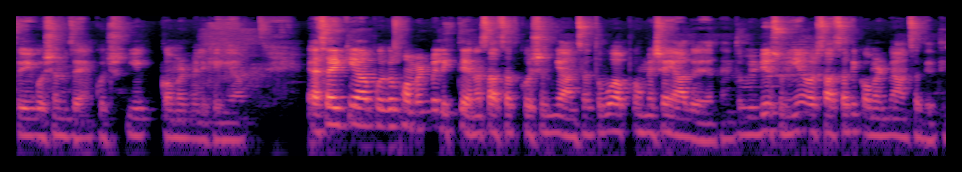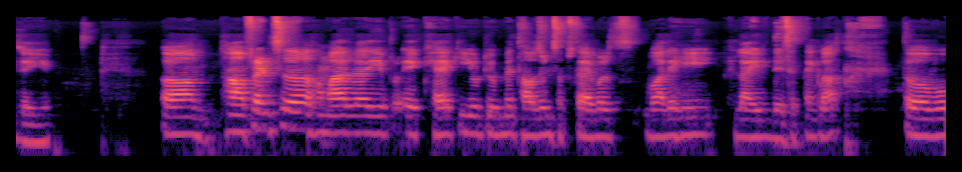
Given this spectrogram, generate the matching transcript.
तो ये क्वेश्चन हैं, कुछ ये कमेंट में लिखेंगे आप। ऐसा है कि आप अगर कमेंट में लिखते हैं ना साथ साथ क्वेश्चन के आंसर तो वो आपको हमेशा याद रह जाते हैं। तो वीडियो सुनिए और साथ साथ ही कमेंट में आंसर देते जाइए। हाँ फ्रेंड्स हमारा ये एक है कि यूट्यूब में थाउज़ेंड सब्सक्राइबर्स वाले ही लाइव दे सकते हैं क्लास तो वो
